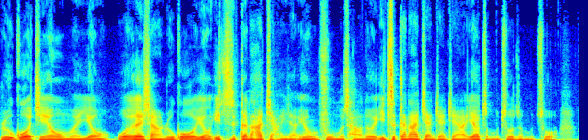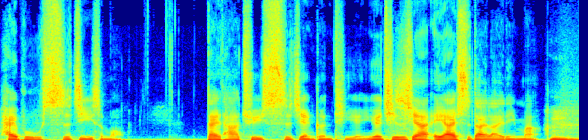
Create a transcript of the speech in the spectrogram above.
如果今天我们用，我在想，如果我用一直跟他讲一讲，因为我们父母常常都会一直跟他讲讲讲要怎么做怎么做，还不如实际什么带他去实践跟体验。因为其实现在 AI 时代来临嘛，嗯，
